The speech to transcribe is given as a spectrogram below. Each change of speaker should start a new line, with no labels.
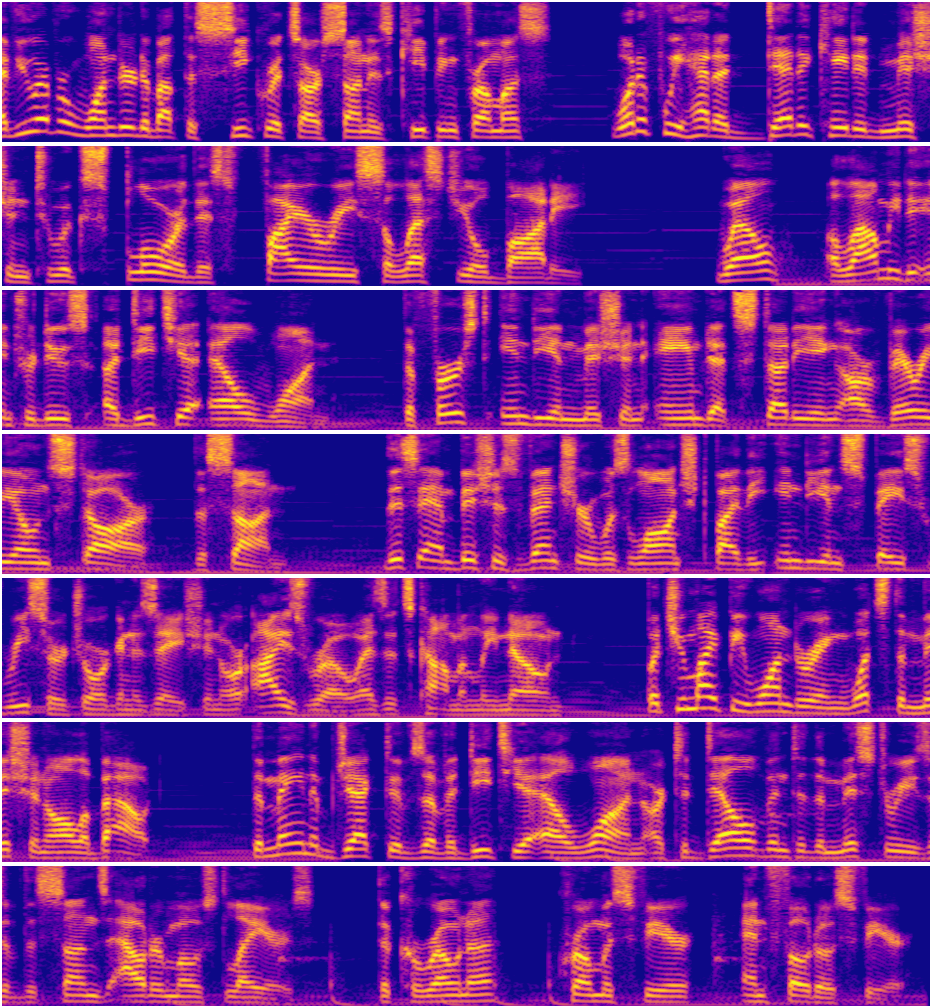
Have you ever wondered about the secrets our sun is keeping from us? What if we had a dedicated mission to explore this fiery celestial body? Well, allow me to introduce Aditya L1, the first Indian mission aimed at studying our very own star, the Sun. This ambitious venture was launched by the Indian Space Research Organization or ISRO as it's commonly known. But you might be wondering what's the mission all about? The main objectives of Aditya L1 are to delve into the mysteries of the sun's outermost layers, the corona, chromosphere, and photosphere.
